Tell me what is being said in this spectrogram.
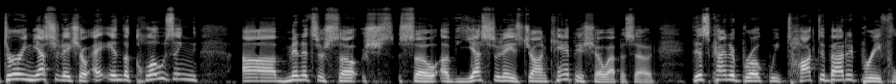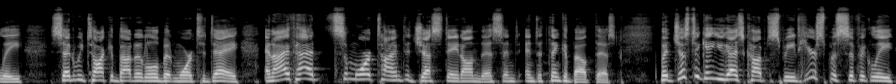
during yesterday's show in the closing uh, minutes or so so of yesterday's John Campea show episode. This kind of broke. We talked about it briefly. Said we talk about it a little bit more today, and I've had some more time to gestate on this and and to think about this. But just to get you guys caught up to speed, here's specifically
